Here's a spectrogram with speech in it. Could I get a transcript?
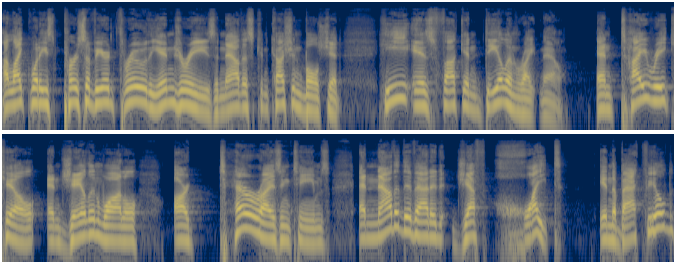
I like what he's persevered through the injuries and now this concussion bullshit. He is fucking dealing right now. And Tyreek Hill and Jaylen Waddle are terrorizing teams. And now that they've added Jeff White in the backfield,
